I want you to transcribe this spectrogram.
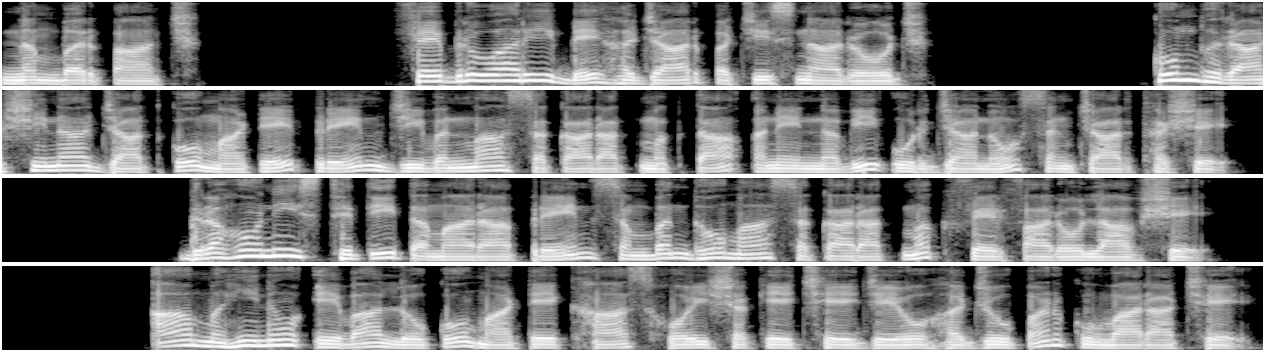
નંબર પાંચ. ફેબ્રુઆરી બે હજાર પચીસના રોજ કુંભ રાશિના જાતકો માટે પ્રેમ જીવનમાં સકારાત્મકતા અને નવી ઉર્જાનો સંચાર થશે. ગ્રહોની સ્થિતિ તમારા પ્રેમ સંબંધોમાં સકારાત્મક ફેરફારો લાવશે. આ મહિનો એવા લોકો માટે ખાસ હોઈ શકે છે જેઓ હજુ પણ કુંવારા છે.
